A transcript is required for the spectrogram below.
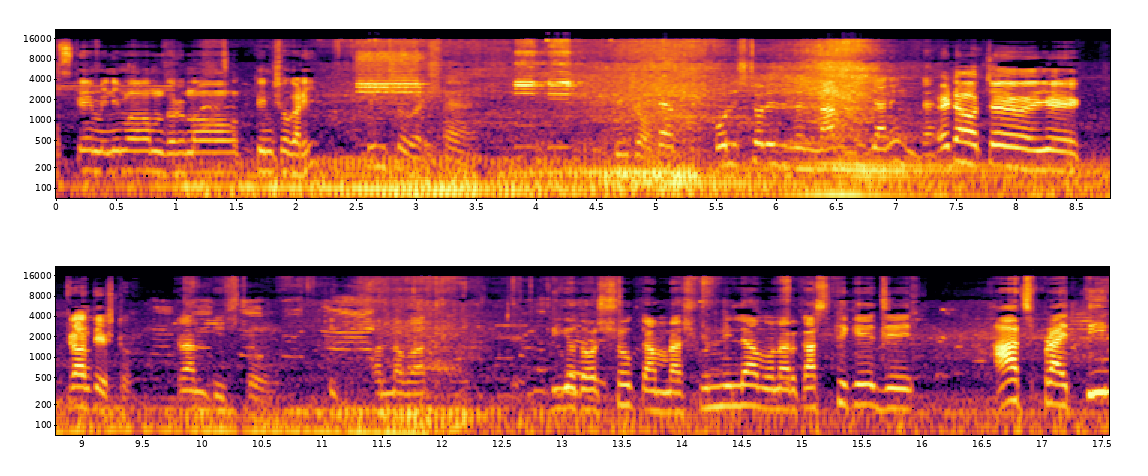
আজকে মিনিমাম ধরে নাও তিনশো গাড়ি। তিনশো গাড়ি? হ্যাঁ। তিনশো। কোল্ড স্টোরেজের নাম কি জানেন? এটা? এটা হচ্ছে ইয়ে ক্রান্তি স্টোর ক্রান্তি স্টোর ঠিক ধন্যবাদ। প্রিয় দর্শক, আমরা শুনলাম ওনার কাছ থেকে যে আজ প্রায় তিন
